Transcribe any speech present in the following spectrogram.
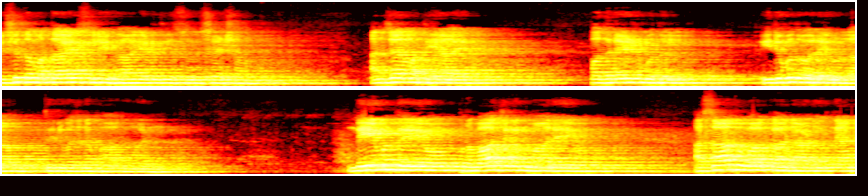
വിശുദ്ധ മത്തായ സ്ലീഹ എഴുതിയ സുവിശേഷം അഞ്ചാം അധ്യായം പതിനേഴ് മുതൽ ഇരുപത് വരെയുള്ള തിരുവചന ഭാഗങ്ങൾ. നിയമത്തെയോ പ്രവാചകന്മാരെയോ അസാധുവാക്കാനാണ് ഞാൻ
